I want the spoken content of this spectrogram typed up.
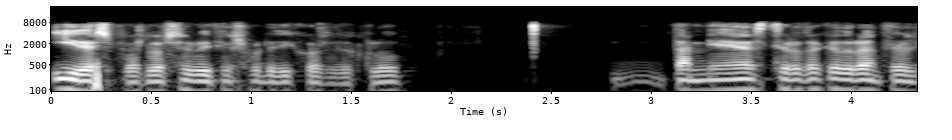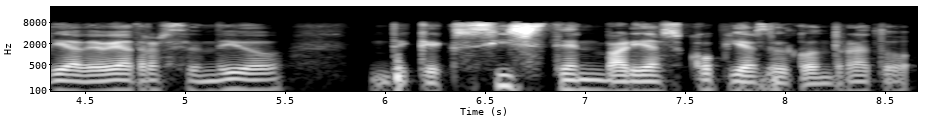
y después los servicios jurídicos del club. También es cierto que durante el día de hoy ha trascendido de que existen varias copias del contrato,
